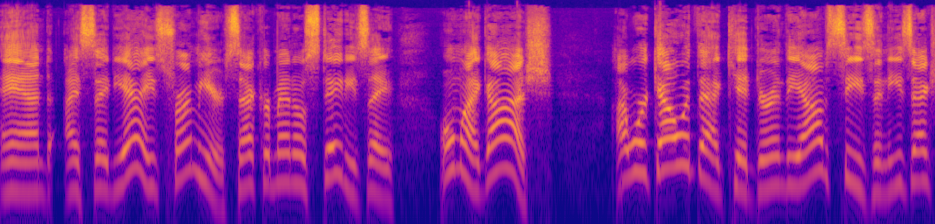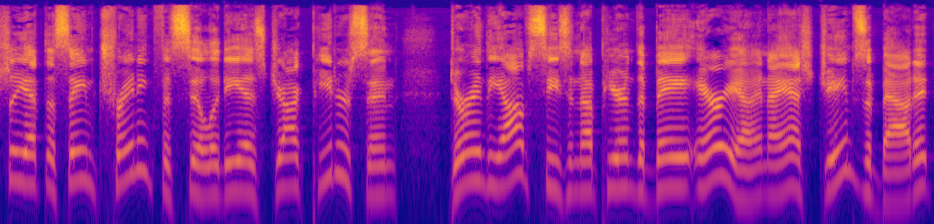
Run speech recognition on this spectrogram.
And I said, "Yeah, he's from here, Sacramento State." He'd say, "Oh my gosh." I work out with that kid during the off season. He's actually at the same training facility as Joc Pederson during the off season up here in the Bay Area. And I asked James about it,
